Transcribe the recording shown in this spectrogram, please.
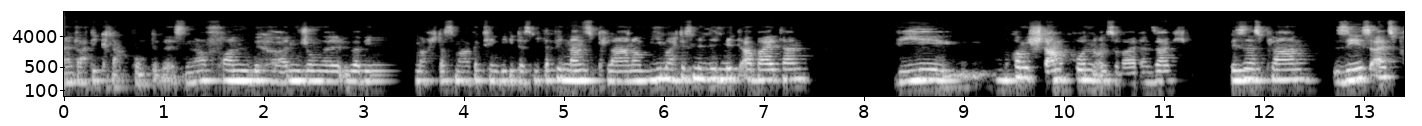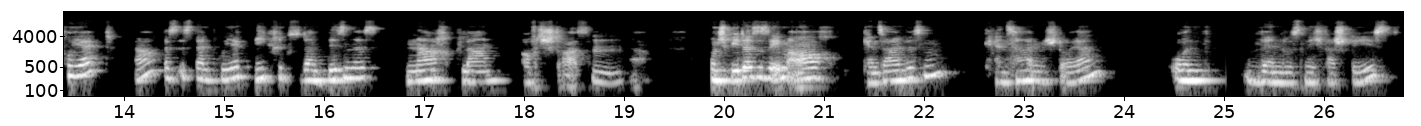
einfach die Knackpunkte wissen, ne? von Behördendschungel über wie mache ich das Marketing, wie geht das mit der Finanzplanung, wie mache ich das mit den Mitarbeitern, wie bekomme ich Stammkunden und so weiter. Dann sage ich, Businessplan, sehe es als Projekt. Ja? Das ist dein Projekt. Wie kriegst du dein Business nach Plan auf die Straße? Mhm. Ja. Und später ist es eben auch Kennzahlenwissen, Kennzahlen steuern. Und wenn du es nicht verstehst,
